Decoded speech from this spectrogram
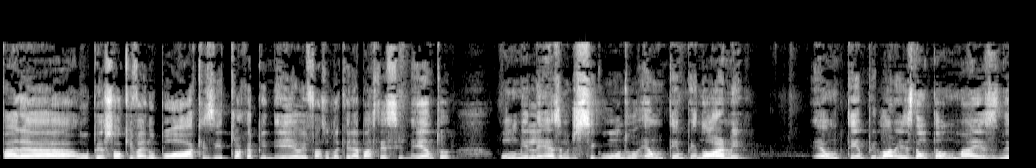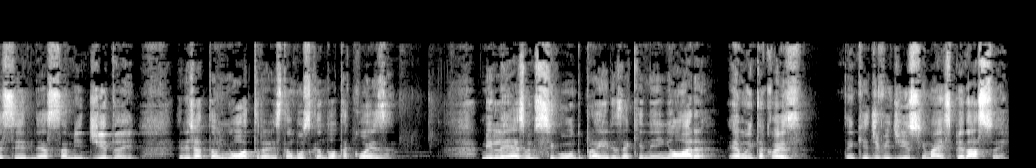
Para o pessoal que vai no box e troca pneu e faz todo aquele abastecimento, um milésimo de segundo é um tempo enorme. É um tempo enorme. Eles não estão mais nesse, nessa medida aí. Eles já estão em outra, eles estão buscando outra coisa. Milésimo de segundo para eles é que nem hora, é muita coisa. Tem que dividir isso em mais pedaços aí.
